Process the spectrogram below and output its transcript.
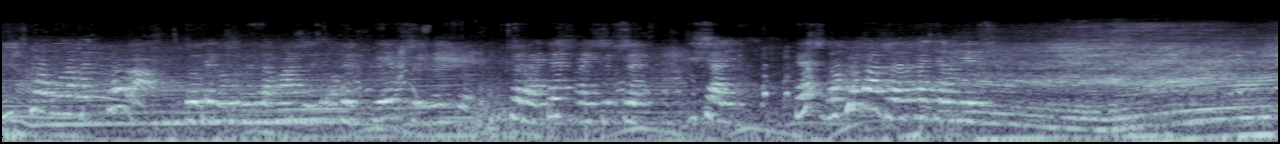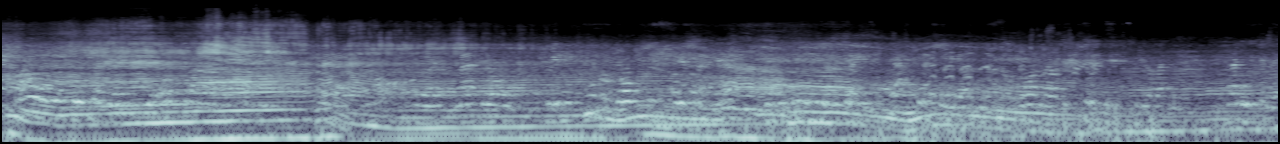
i Nikomu nawet pola do tego, żeby zamarzyć o tym pierwszym miejscu. Wczoraj też najszybszy, dzisiaj też, no chyba, że będziemy mieć mało doświadczenia. Będą mieli trudną przyspieszenie, bo mieli jak pierwszy jazdy, można 30 km na godzinę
